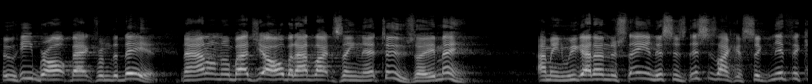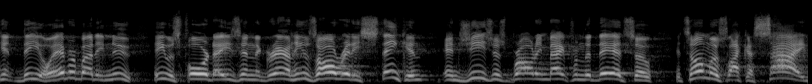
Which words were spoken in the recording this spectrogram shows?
who he brought back from the dead. Now, I don't know about y'all, but I'd like to sing that too. Say amen. I mean, we got to understand this is, this is like a significant deal. Everybody knew he was four days in the ground. He was already stinking, and Jesus brought him back from the dead. So it's almost like a side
